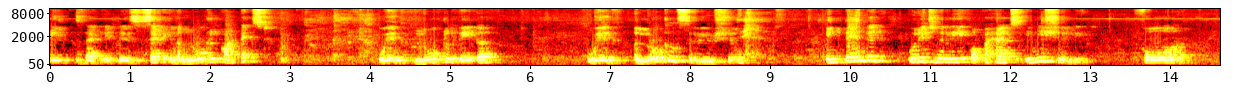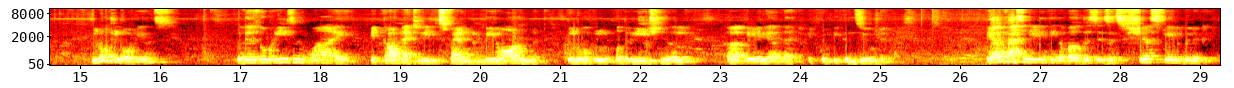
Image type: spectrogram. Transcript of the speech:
is that it is set in a local context with local data, with a local solution intended originally or perhaps initially for local audience, but there's no reason why it can't actually expand beyond the local or the regional uh, area that it could be consumed in. The other fascinating thing about this is its sheer scalability.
